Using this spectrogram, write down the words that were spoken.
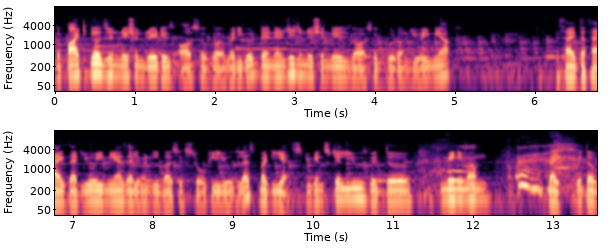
the particle generation rate is also very good the energy generation is also good on Yoimiya beside the fact that Yoimiya's elemental burst is totally useless but yes you can still use with the minimum like with the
